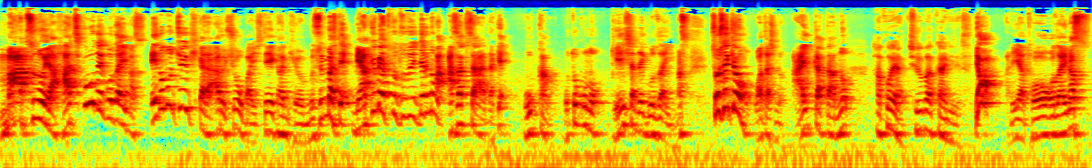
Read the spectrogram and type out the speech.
松野屋八甲でございます。江戸の中期からある商売指定関係を結びまして、脈々と続いているのが浅草だけ、王冠男の芸者でございます。そして今日も私の相方の、箱屋中馬帰りです。よっありがとうございます。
